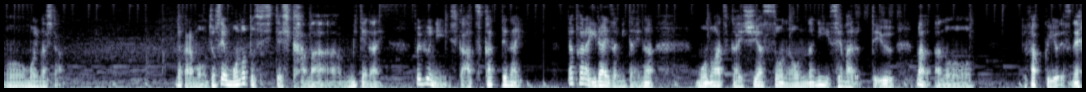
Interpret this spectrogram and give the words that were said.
思いました。だからもう女性を物としてしかまあ見てない。そういうふうにしか扱ってない。だからイライザみたいな物扱いしやすそうな女に迫るっていう、まあ、あのファックユーですね。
